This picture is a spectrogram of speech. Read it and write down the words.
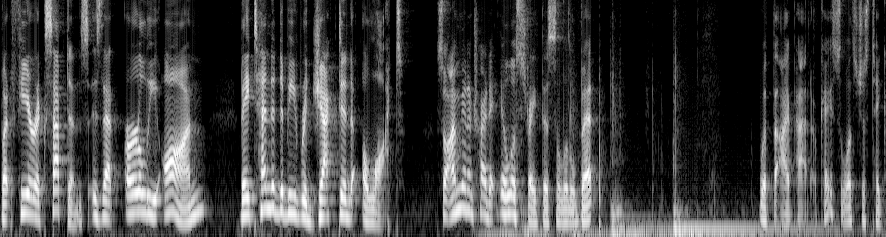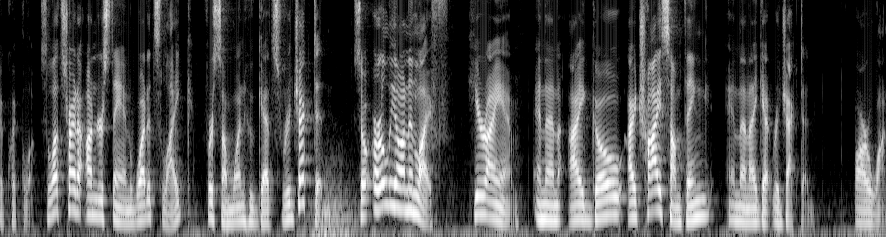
but fear acceptance is that early on they tended to be rejected a lot. So i'm going to try to illustrate this a little bit with the iPad. Okay, so let's just take a quick look. So let's try to understand what it's like for someone who gets rejected. So early on in life, here I am, and then I go, I try something, and then I get rejected. R1.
